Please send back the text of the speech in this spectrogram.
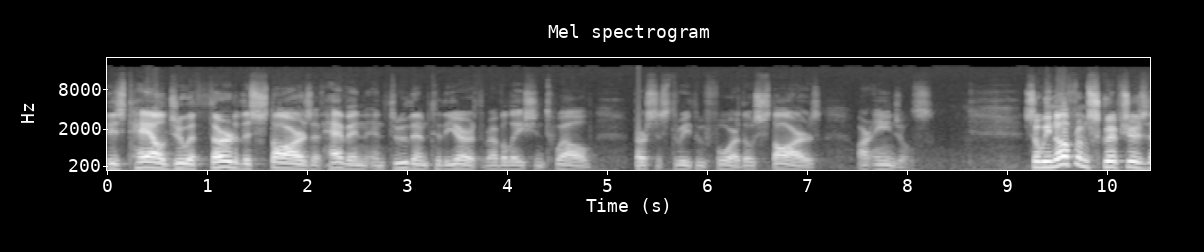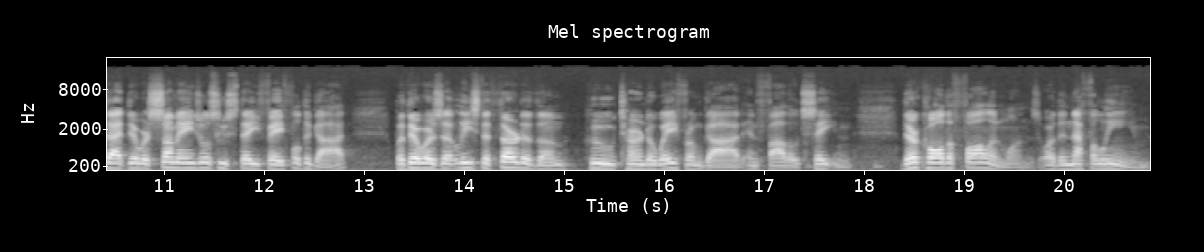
His tail drew a third of the stars of heaven and threw them to the earth. Revelation 12, verses 3 through 4. Those stars are angels. So we know from scriptures that there were some angels who stayed faithful to God, but there was at least a third of them who turned away from God and followed Satan. They're called the fallen ones or the Nephilim.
